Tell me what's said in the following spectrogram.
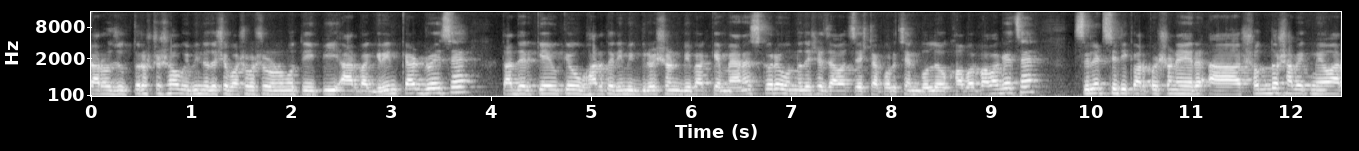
কারও যুক্তরাষ্ট্র সহ বিভিন্ন দেশে বসবাসের অনুমতি পিআর বা গ্রিন কার্ড রয়েছে। তাদের কেউ কেউ ভারতের ইমিগ্রেশন বিভাগকে ম্যানেজ করে অন্য দেশে যাওয়ার চেষ্টা করেছেন বলেও খবর পাওয়া গেছে। সিলেট সিটি কর্পোরেশনের সদ্য সাবেক মেয়র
